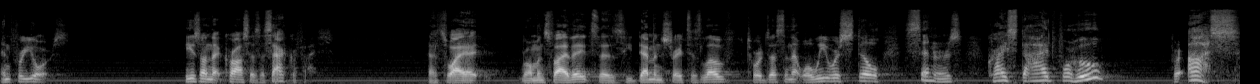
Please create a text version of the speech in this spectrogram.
and for yours. He's on that cross as a sacrifice. That's why Romans 5 8 says he demonstrates his love towards us in that while we were still sinners, Christ died for who? For us.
